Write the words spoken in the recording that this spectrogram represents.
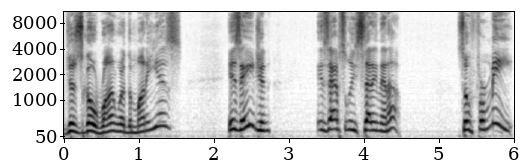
just go run where the money is? His agent is absolutely setting that up. So for me,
